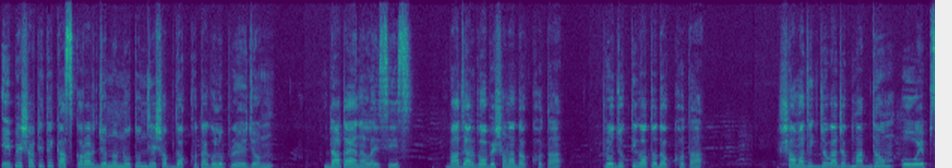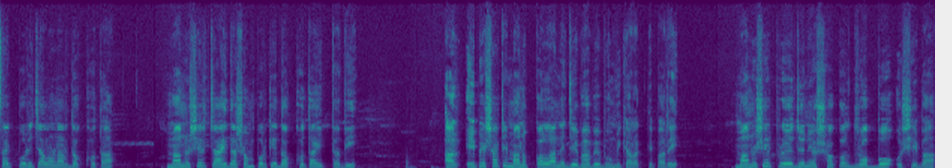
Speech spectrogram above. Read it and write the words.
এই পেশাটিতে কাজ করার জন্য নতুন যেসব দক্ষতাগুলো প্রয়োজন ডাটা অ্যানালাইসিস, বাজার গবেষণা দক্ষতা, প্রযুক্তিগত দক্ষতা, সামাজিক যোগাযোগ মাধ্যম ও ওয়েবসাইট পরিচালনার দক্ষতা, মানুষের চাহিদা সম্পর্কে দক্ষতা ইত্যাদি। আর এই পেশাটি মানব কল্যাণে যেভাবে ভূমিকা রাখতে পারে, মানুষের প্রয়োজনীয় সকল দ্রব্য ও সেবা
